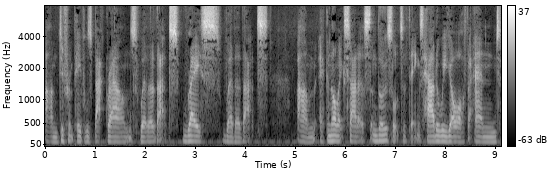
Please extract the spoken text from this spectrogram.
um, different people's backgrounds, whether that's race, whether that's um, economic status, and those sorts of things? How do we go off and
